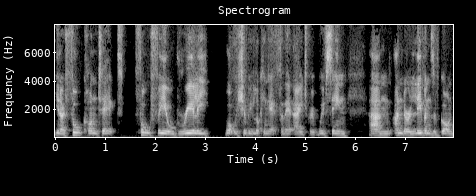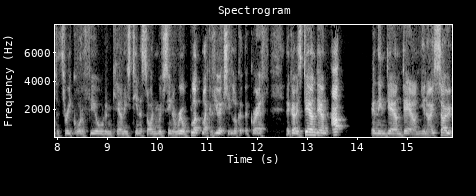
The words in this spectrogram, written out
you know, full contact, full field, really what we should be looking at for that age group. We've seen um, under 11s have gone to three quarter field in counties 10 aside, and we've seen a real blip. Like if you actually look at the graph, it goes down, down, up, and then down, down, you know. So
